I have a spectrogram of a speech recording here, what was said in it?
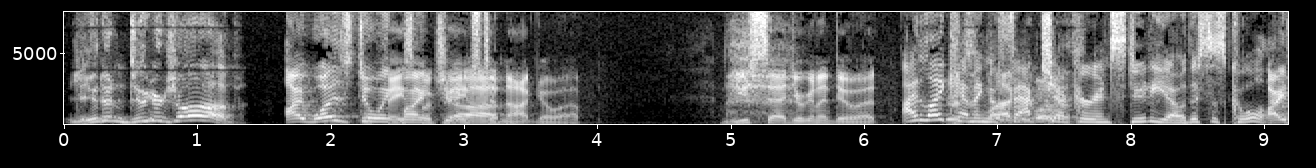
you didn't do your job. I was the doing my Facebook job. page did not go up. You said you're going to do it. I like There's having a fact checker in studio. This is cool. I,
